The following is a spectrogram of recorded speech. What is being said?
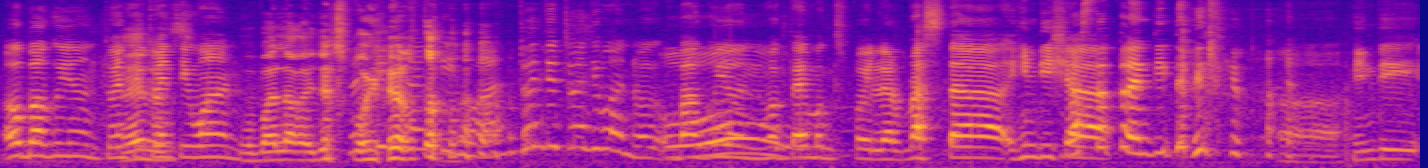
Oh, bago yun, Ayun, 2021. Mabala kayo dyan, spoiler to. 2021? 2021, oh, bago yun. Oh. Huwag tayo mag-spoiler. Basta hindi siya, Basta 2021. ah, hindi,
